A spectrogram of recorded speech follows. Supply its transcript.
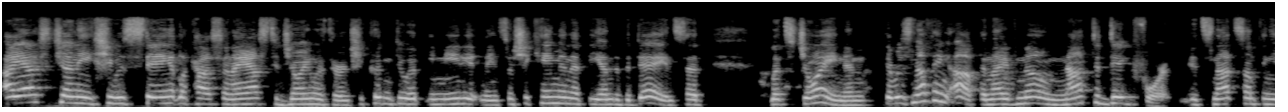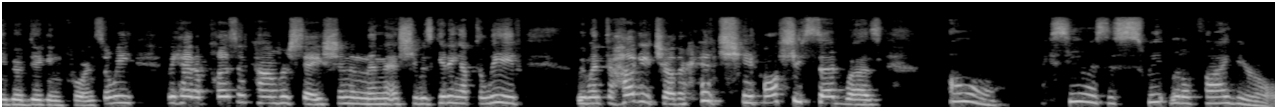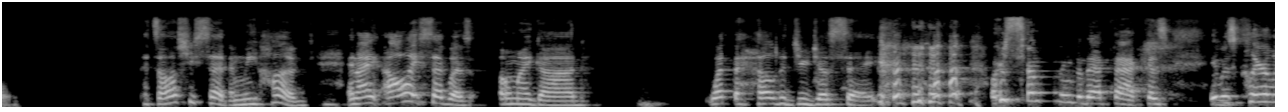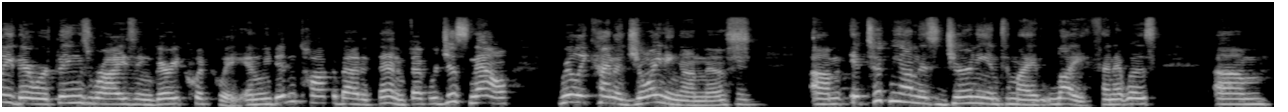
i asked jenny she was staying at la casa and i asked to join with her and she couldn't do it immediately. And so she came in at the end of the day and said let's join. And there was nothing up and i've known not to dig for it. It's not something you go digging for. And so we we had a pleasant conversation and then as she was getting up to leave we went to hug each other, and she all she said was, "Oh, I see you as this sweet little five-year-old." That's all she said, and we hugged. And I all I said was, "Oh my God, what the hell did you just say?" or something to that fact, because it was clearly there were things rising very quickly, and we didn't talk about it then. In fact, we're just now really kind of joining on this. Mm. Um, it took me on this journey into my life, and it was um,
